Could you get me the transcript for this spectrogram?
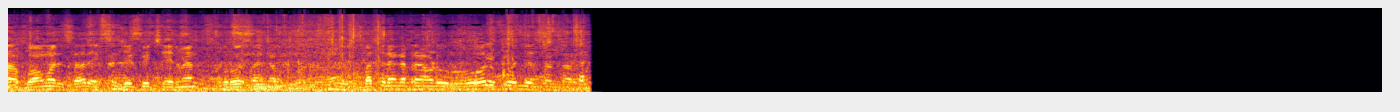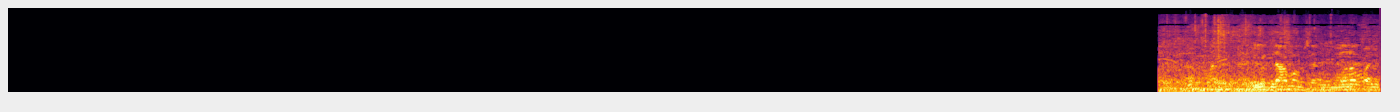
నా బహుమతి సార్ ఎక్స్ జెడ్పీ చైర్మన్ పూర్వ సంఘం. బత్తి వెంకటరాముడు రోజు ఫోన్ చేస్తుంటారు. గ్రామం సార్ ఈ మూలపల్లి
